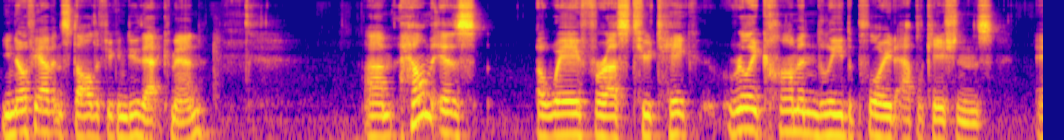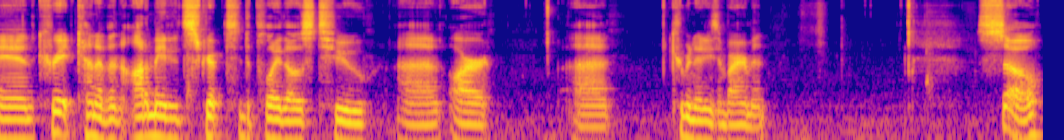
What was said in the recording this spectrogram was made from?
You know if you have it installed if you can do that command. Um, Helm is a way for us to take really commonly deployed applications and create kind of an automated script to deploy those to uh, our uh, Kubernetes environment. So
